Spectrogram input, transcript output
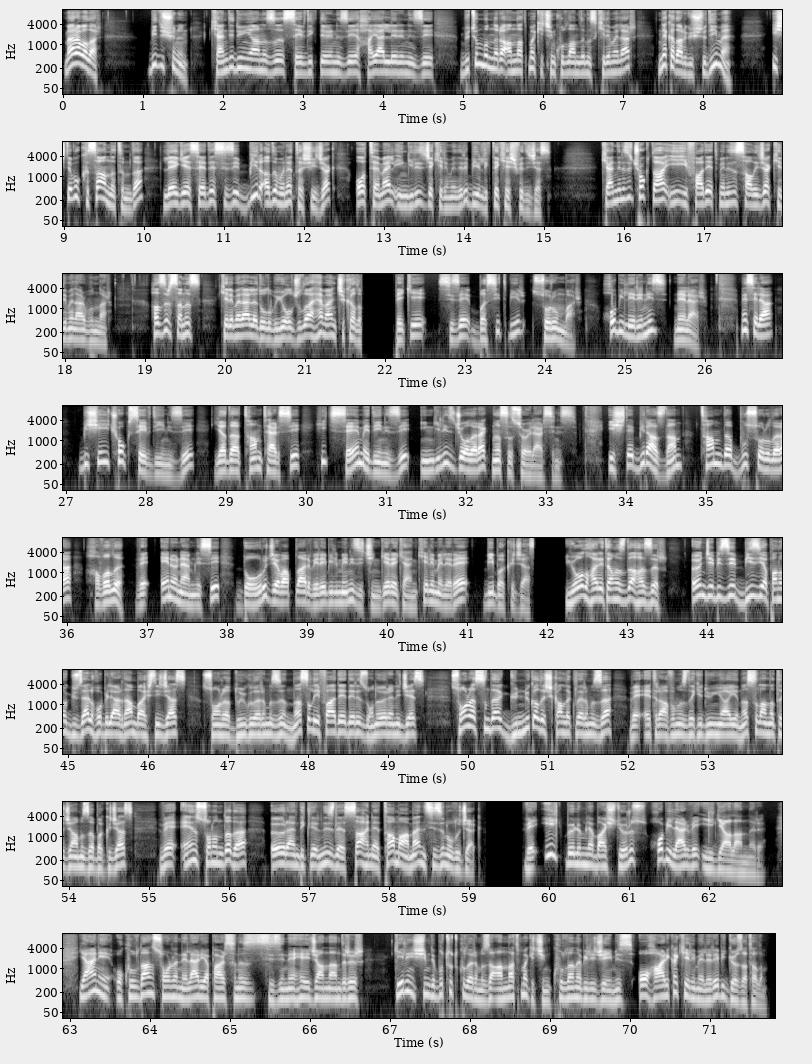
Merhabalar. Bir düşünün, kendi dünyanızı, sevdiklerinizi, hayallerinizi, bütün bunları anlatmak için kullandığınız kelimeler ne kadar güçlü değil mi? İşte bu kısa anlatımda LGS'de sizi bir adım öne taşıyacak o temel İngilizce kelimeleri birlikte keşfedeceğiz. Kendinizi çok daha iyi ifade etmenizi sağlayacak kelimeler bunlar. Hazırsanız kelimelerle dolu bu yolculuğa hemen çıkalım. Peki size basit bir sorum var. Hobileriniz neler? Mesela bir şeyi çok sevdiğinizi ya da tam tersi hiç sevmediğinizi İngilizce olarak nasıl söylersiniz? İşte birazdan tam da bu sorulara havalı ve en önemlisi doğru cevaplar verebilmeniz için gereken kelimelere bir bakacağız. Yol haritamız da hazır. Önce bizi biz yapan o güzel hobilerden başlayacağız. Sonra duygularımızı nasıl ifade ederiz onu öğreneceğiz. Sonrasında günlük alışkanlıklarımıza ve etrafımızdaki dünyayı nasıl anlatacağımıza bakacağız. Ve en sonunda da öğrendiklerinizle sahne tamamen sizin olacak. Ve ilk bölümle başlıyoruz, hobiler ve ilgi alanları. Yani okuldan sonra neler yaparsınız, sizi ne heyecanlandırır? Gelin şimdi bu tutkularımızı anlatmak için kullanabileceğimiz o harika kelimelere bir göz atalım.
